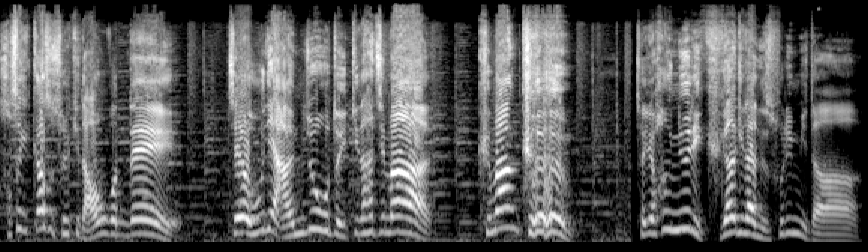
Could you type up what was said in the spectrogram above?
5개 까서 저렇게 나온 건데 제가 운이 안 좋은 것도 있긴 하지만 그만큼 저게 확률이 극악이라는 소리입니다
